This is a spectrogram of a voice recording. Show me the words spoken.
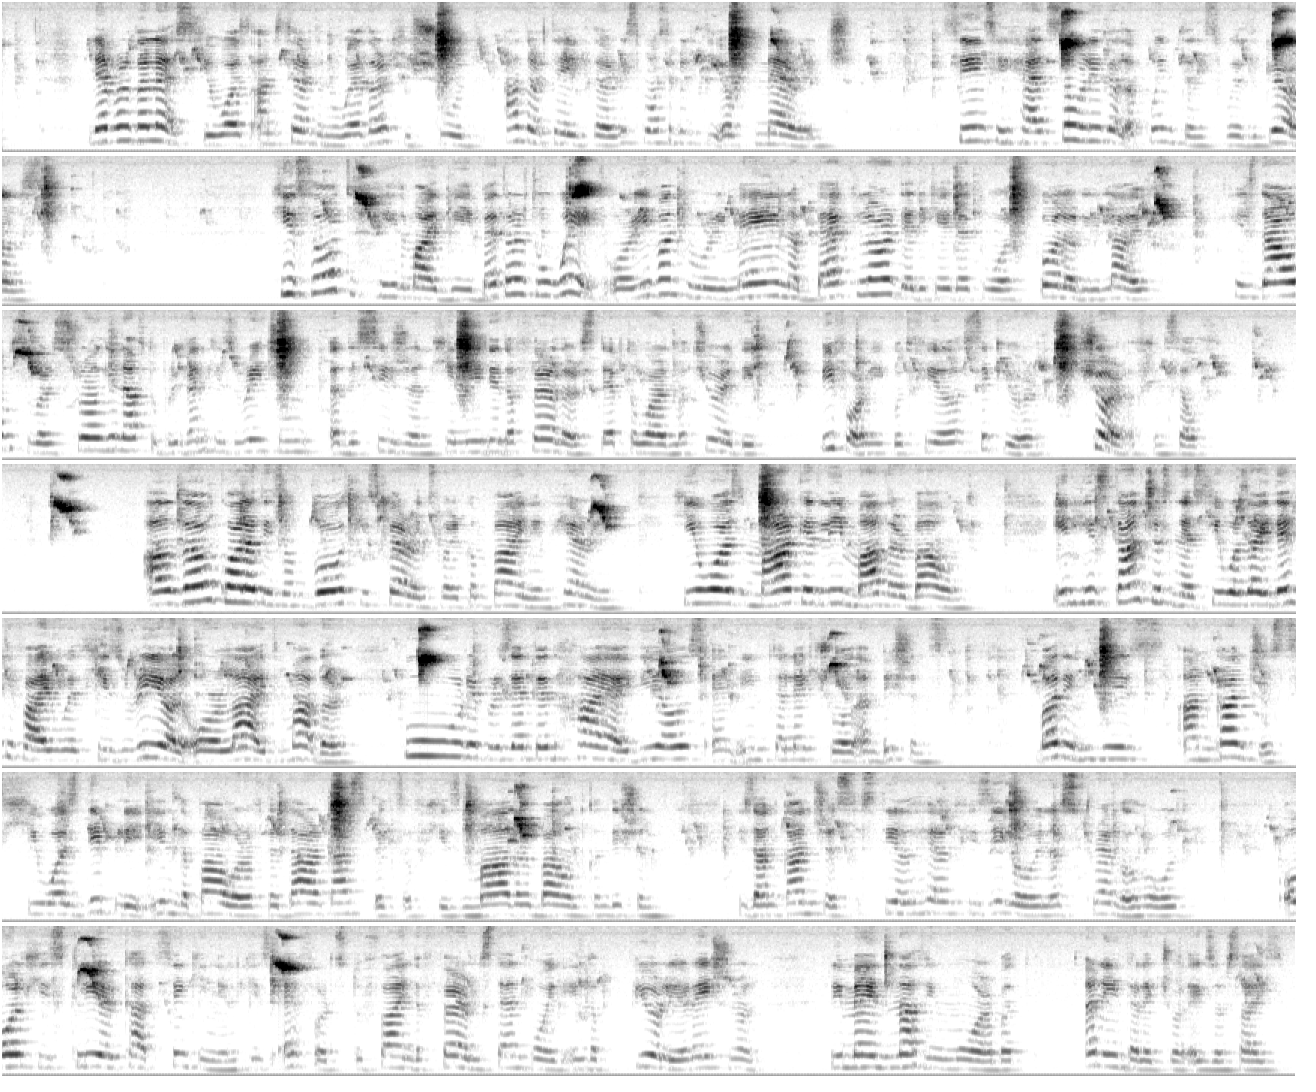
Nevertheless, he was uncertain whether he should undertake the responsibility of marriage, since he had so little acquaintance with girls. He thought it might be better to wait or even to remain a bachelor dedicated to a scholarly life. His doubts were strong enough to prevent his reaching a decision. He needed a further step toward maturity before he could feel secure, sure of himself. Although qualities of both his parents were combined in Henry, he was markedly mother bound. In his consciousness, he was identified with his real or light mother, who represented high ideals and intellectual ambitions. But in his unconscious, he was deeply in the power of the dark aspects of his mother-bound condition. His unconscious still held his ego in a stranglehold. All his clear-cut thinking and his efforts to find a firm standpoint in the purely rational remained nothing more but an intellectual exercise.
